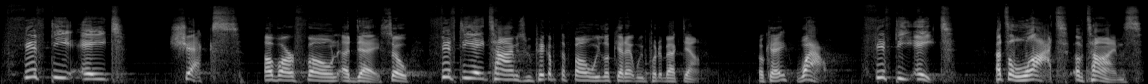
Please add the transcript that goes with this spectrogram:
58 checks of our phone a day. So 58 times we pick up the phone, we look at it, we put it back down. Okay? Wow. 58. That's a lot of times.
